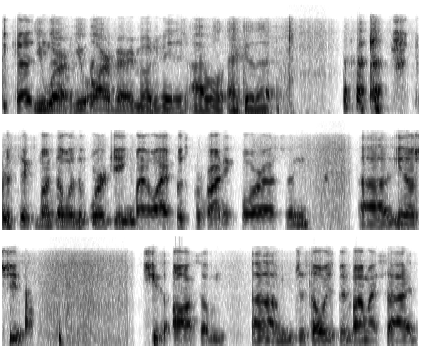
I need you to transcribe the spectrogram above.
because you, you were, know, you are very motivated. I will echo that. for six months I wasn't working. My wife was providing for us, and uh, you know she's she's awesome. Um, just always been by my side,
